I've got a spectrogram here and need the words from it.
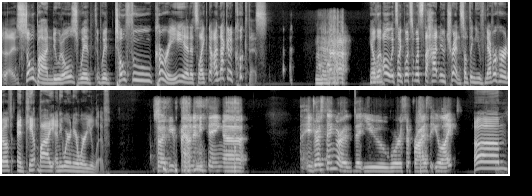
uh, soba noodles with with tofu curry, and it's like, no, I'm not going to cook this. You know, the, oh, it's like what's what's the hot new trend? Something you've never heard of and can't buy anywhere near where you live. so, have you found anything uh, interesting or that you were surprised that you liked? Um,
